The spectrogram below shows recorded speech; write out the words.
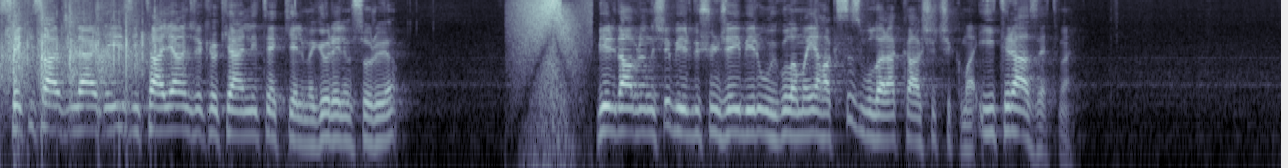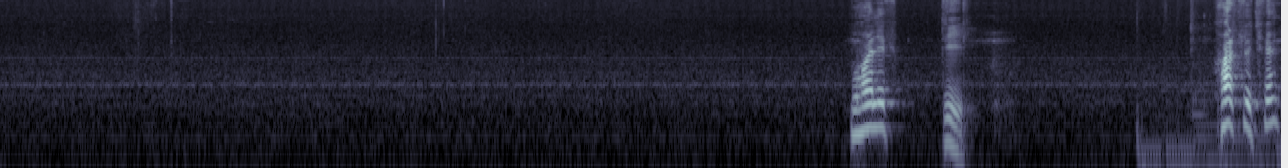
8 harflerdeyiz. İtalyanca kökenli tek kelime. Görelim soruyu. Bir davranışı, bir düşünceyi, bir uygulamayı haksız bularak karşı çıkma, itiraz etme. Muhalif. Değil. Harf lütfen.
